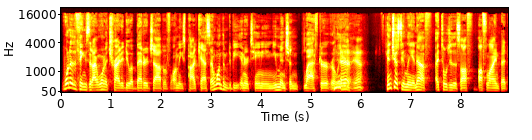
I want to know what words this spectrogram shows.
one of the things that I want to try to do a better job of on these podcasts, I want them to be entertaining. You mentioned laughter earlier. Yeah, yeah. Interestingly enough, I told you this off offline, but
